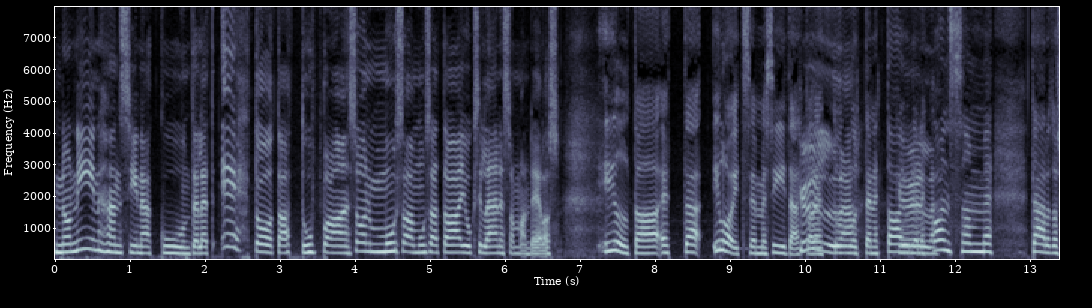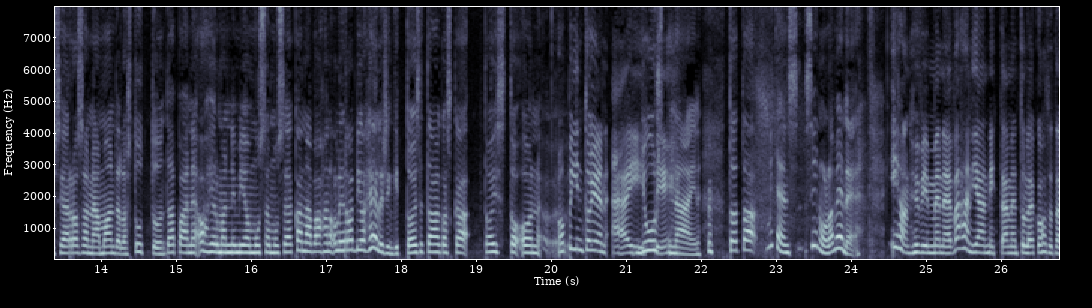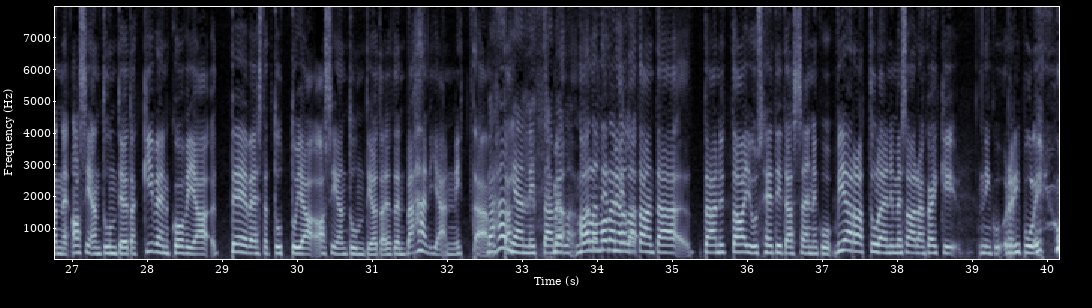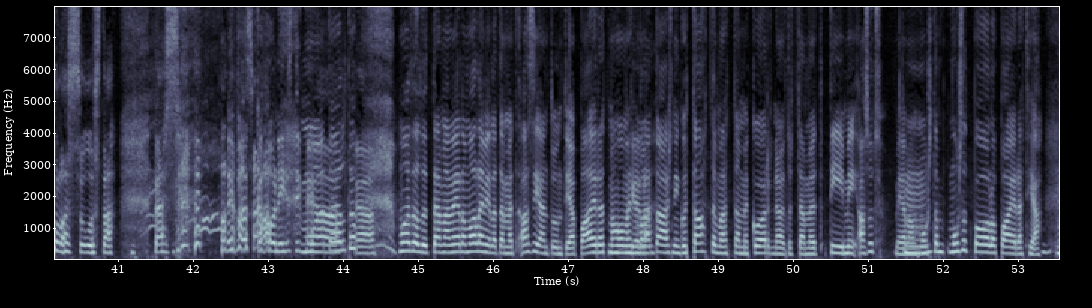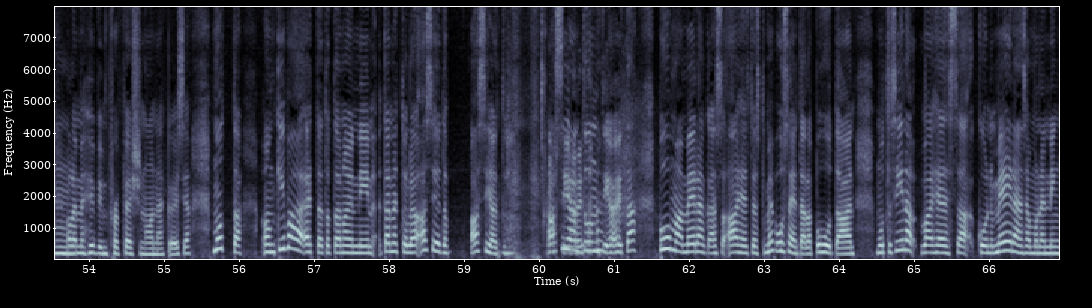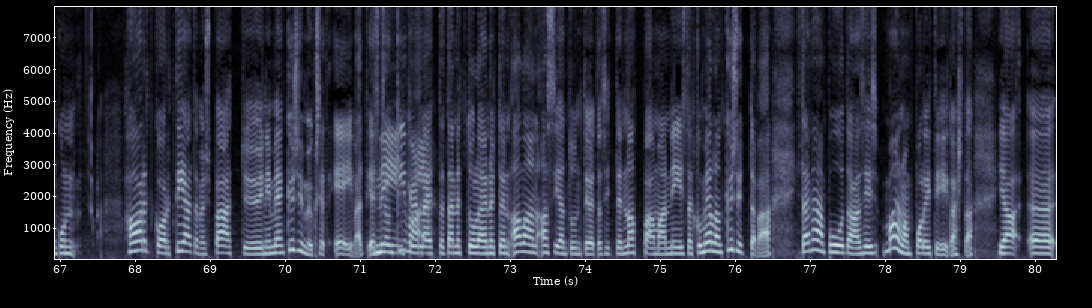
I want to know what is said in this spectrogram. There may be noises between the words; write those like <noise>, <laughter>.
No niinhän sinä kuuntelet. Ehtoota tupaan. Se on musa musa taajuuksilla äänessä on Mandelos. Iltaa, että iloitsemme siitä, että Kyllä, olet tullut tänne taajuudelle kyllä. kanssamme. Täällä tosiaan Rosanna ja Mandelos tuttuun tapaan. Ja ohjelman nimi on Musa Musa ja kanavahan oli Radio Helsinki toistetaan, koska toisto on Opintojen äiti. just näin. <laughs> Tota, miten sinulla menee? Ihan hyvin menee. Vähän jännittää. Meille tulee kohta tänne asiantuntijoita, kivenkovia, TV-stä tuttuja asiantuntijoita, joten vähän jännittää. Vähän mutta jännittää. Me, Me, me, me me molemmilla... avataan tämä tää nyt taajuus heti tässä ennen kuin vieraat tulee, niin me saadaan kaikki niin kuin ripuli <laughs> ulos suusta tässä. <laughs> Olipas kauniisti muotoiltu. Joo. muotoiltu tämä. Meillä on molemmilla tämmöiset asiantuntijapaidot. Mä huomaan, että me ollaan taas niin kuin tahtomattamme koordinoitu tämmöiset tiimiasut. Meillä on Mm. musta, mustat poolopaidat ja Mm. olemme hyvin professional näköisiä. Mutta on kiva, että tota noin, niin, tänne tulee asioita, asiantu- asiantuntijoita puhumaan meidän kanssa aiheesta, josta me usein täällä puhutaan, mutta siinä vaiheessa, kun meidän semmoinen niin kuin hardcore-tietämys päättyy, niin meidän kysymykset eivät. Ja Niin, on kiva, kyllä. että tänne tulee nyt alan asiantuntijoita sitten nappaamaan niistä, että kun meillä on kysyttävää. Ja tänään puhutaan siis maailmanpolitiikasta. Ja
